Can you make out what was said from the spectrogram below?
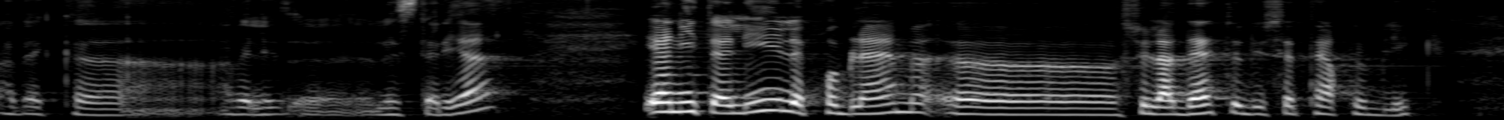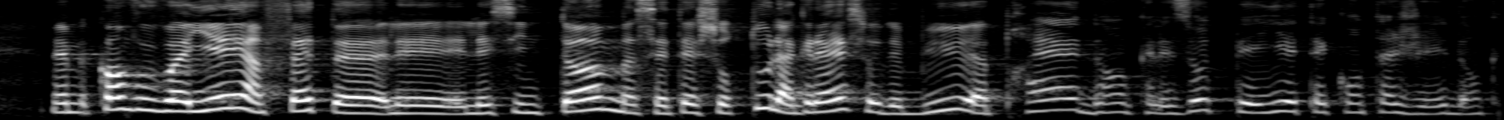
avec, avec l'extérieur. Et en Italie, les problèmes sur la dette du secteur public. Mais comme vous voyez, en fait, les, les symptômes, c'était surtout la Grèce au début. Après, donc, les autres pays étaient contagieux. Donc,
